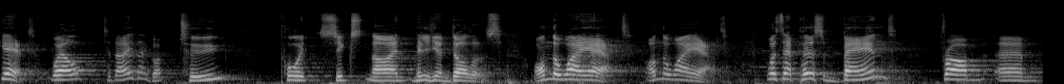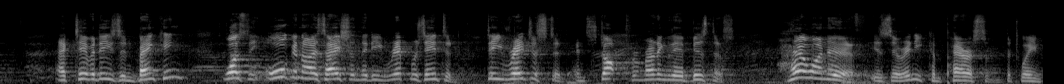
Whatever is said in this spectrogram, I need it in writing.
get? Well, today they got $2.69 million on the way out. On the way out. Was that person banned from um, activities in banking? Was the organisation that he represented deregistered and stopped from running their business? How on earth is there any comparison between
